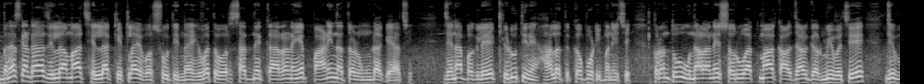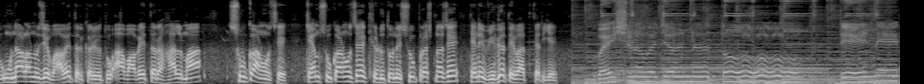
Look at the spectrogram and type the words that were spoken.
બનાસકાંઠા જિલ્લામાં છેલ્લા કેટલાય વર્ષોથી નહિવત વરસાદને કારણે પાણીના તળ ઊંડા ગયા છે. જેના પગલે ખેડૂતીની હાલત કપોટી બની છે. પરંતુ ઉનાળાની શરૂઆતમાં કાળઝાળ ગરમી વચ્ચે જે ઉનાળાનું જે વાવેતર કર્યું હતું, આ વાવેતર હાલમાં સુકાણું છે. કેમ સુકાણું છે? ખેડૂતોને શું પ્રશ્ન છે? તેની વિગતે વાત કરીએ. વૈષ્ણવજન તો તેને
